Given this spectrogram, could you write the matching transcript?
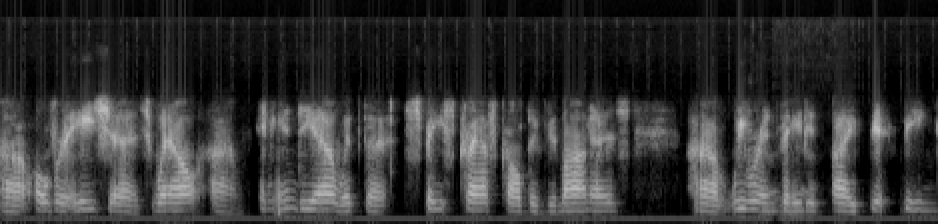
uh, over Asia as well. Um, in India, with the spacecraft called the Vimanas, uh, we were invaded by beings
